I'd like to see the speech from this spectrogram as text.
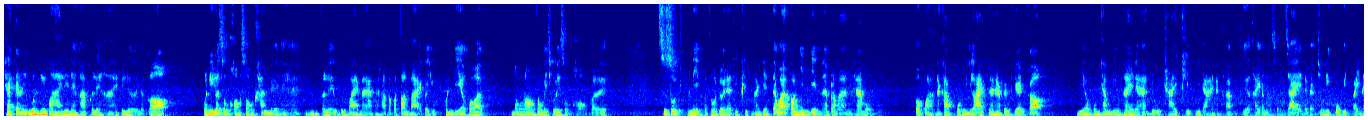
แพ็กกันให้วุ่นให้วายเลยนะครับ ก็เลยหายไปเลย แล้วก็วันนี้รถส่งของสองคันเลยนะฮะก็เลยวุ่นวายมากนะครับ แล้วก็ตอนบ่ายก็อยู่คนเดียว เพราะว่าน้องๆต้องไปช่วยส่งของก็เลย สุดๆ วันนี้ขอโทษด้วยนะที่คลิปมาเย็น แต่ว่าตอนเย็นๆนะประมาณ5โมงกว่าๆนะครับ ผมมีไลฟ์นะฮะเพื่อนๆก็เดี๋ยวผมทำลิงก์ให้นะฮะดูท้ายคลิปนี้ได้นะครับเผื่อใครกำลังสนใจแต่แบบช่วงนี้โควิดไปไหน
